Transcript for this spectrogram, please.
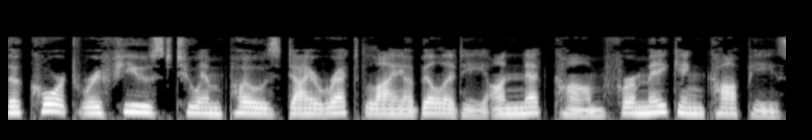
The court refused to impose direct liability on Netcom for making copies.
